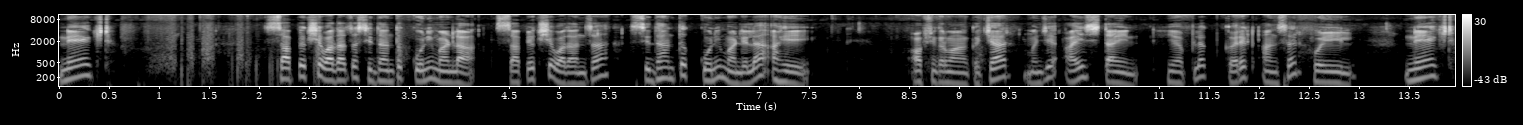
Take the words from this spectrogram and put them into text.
नेक्स्ट सापेक्षवादाचा सिद्धांत कोणी मांडला? सापेक्षवादांचा सिद्धांत कोणी मांडलेला आहे? ऑप्शन क्रमांक चार म्हणजे आईन्स्टाईन हे आपलं करेक्ट आन्सर होईल. नेक्स्ट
